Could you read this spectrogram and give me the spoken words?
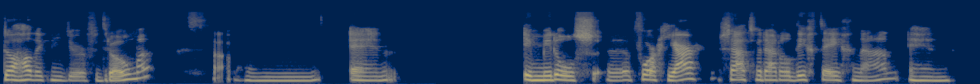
Dat had ik niet durven dromen. en inmiddels, uh, vorig jaar zaten we daar al dicht tegenaan. En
